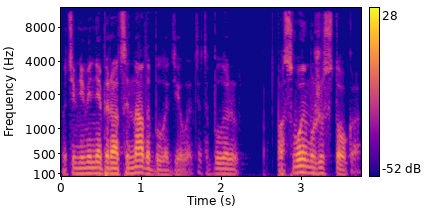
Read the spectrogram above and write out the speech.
Но, тем не менее, операции надо было делать. Это было по-своему жестоко,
